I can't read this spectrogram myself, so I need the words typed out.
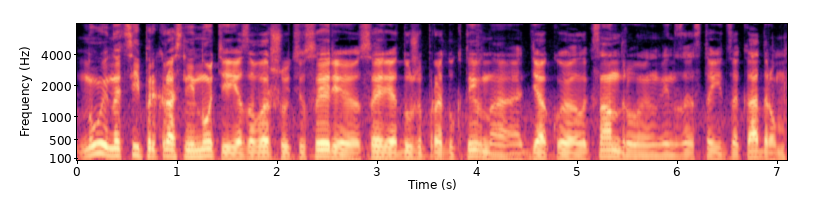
Ну і на цій прекрасній ноті я завершую цю серію. Серія дуже продуктивна. Дякую Олександру. Він, стоїть за кадром,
